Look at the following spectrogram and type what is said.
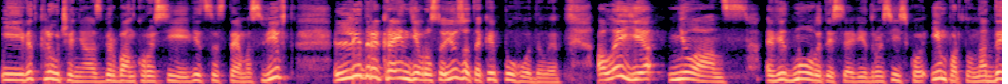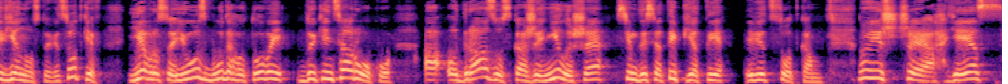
і відключення Збірбанку Росії від системи SWIFT. Лідери країн Євросоюзу таки погодили. Але є нюанс: відмовитися від російського імпорту на 90% Євросоюз буде готовий до кінця року, а одразу скаже ні лише 75%. Ну і ще ЄС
